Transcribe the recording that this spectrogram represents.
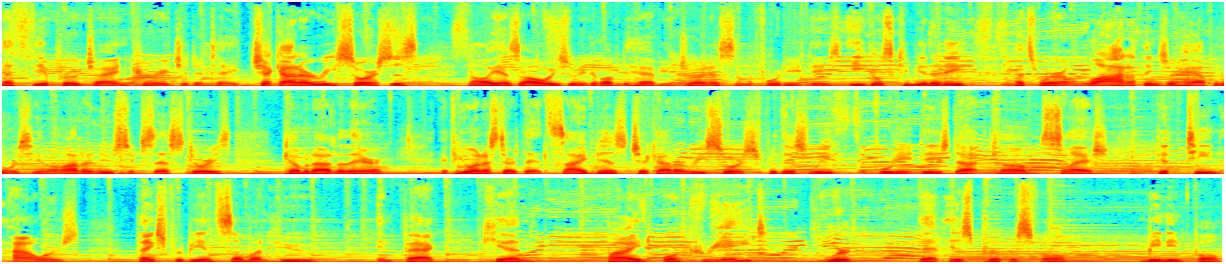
That's the approach I encourage you to take. Check out our resources. Molly, as always, we'd love to have you join us in the 48 Days Eagles community. That's where a lot of things are happening. We're seeing a lot of new success stories coming out of there. If you want to start that side biz, check out our resource for this week, 48days.com slash 15 hours. Thanks for being someone who, in fact, can find or create work that is purposeful, meaningful,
